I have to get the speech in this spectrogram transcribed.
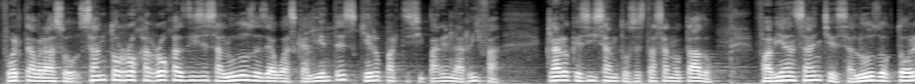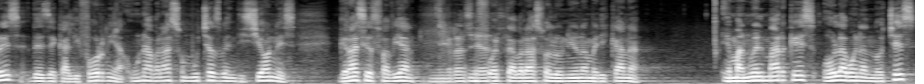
fuerte abrazo. Santo Rojas Rojas dice saludos desde Aguascalientes, quiero participar en la rifa. Claro que sí, Santos, estás anotado. Fabián Sánchez, saludos doctores desde California. Un abrazo, muchas bendiciones. Gracias, Fabián. Gracias. Un fuerte abrazo a la Unión Americana. Emanuel Márquez, hola, buenas noches.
